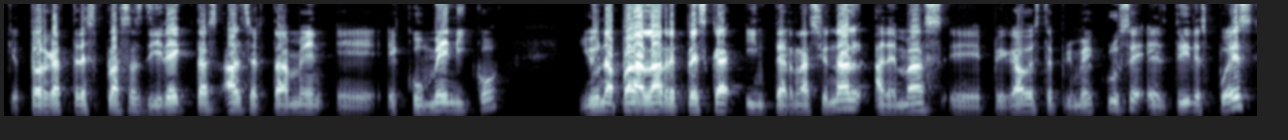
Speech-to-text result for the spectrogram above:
que otorga tres plazas directas al certamen eh, ecuménico y una para la repesca internacional. Además, eh, pegado este primer cruce, el Tri después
